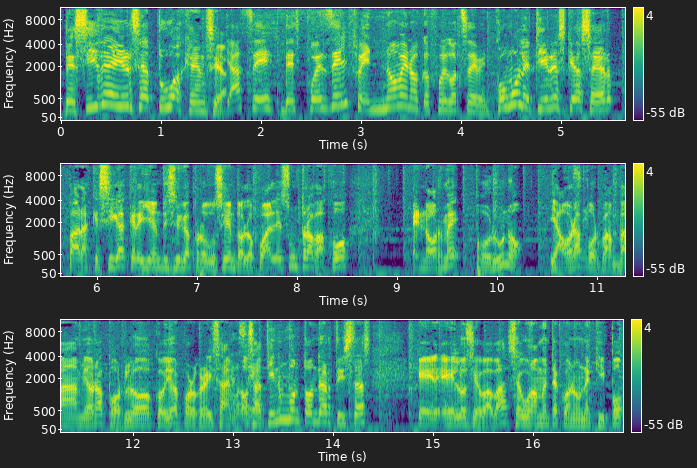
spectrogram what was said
decide irse a tu agencia. Ya sé, después del fenómeno que fue God Seven. ¿Cómo le tienes que hacer para que siga creyendo y siga produciendo? Lo cual es un trabajo enorme por uno. Y ahora por Bam Bam, y ahora por Loco, y ahora por Grace Simon. O sea, tiene un montón de artistas que él los llevaba, seguramente con un equipo.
